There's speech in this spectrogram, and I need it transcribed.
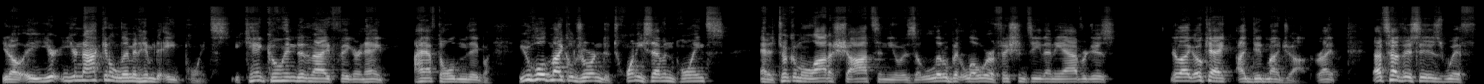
You know, you're you're not going to limit him to eight points. You can't go into the night figuring, hey, I have to hold him to eight points. You hold Michael Jordan to 27 points, and it took him a lot of shots, and he was a little bit lower efficiency than he averages you're like, okay, I did my job, right? That's how this is with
